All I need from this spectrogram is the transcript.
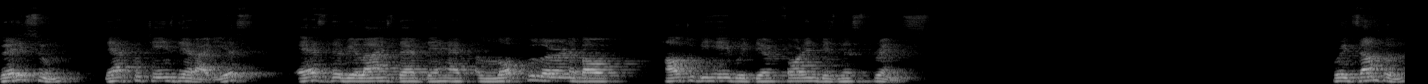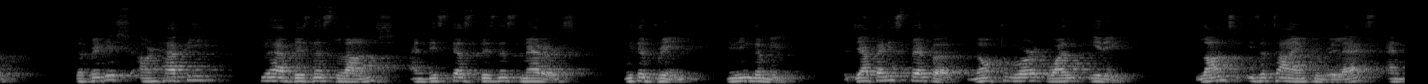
Very soon, they had to change their ideas as they realized that they had a lot to learn about how to behave with their foreign business friends. For example, the British are happy to have business lunch and discuss business matters with a drink during the meal. The Japanese prefer not to work while eating. Lunch is a time to relax and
